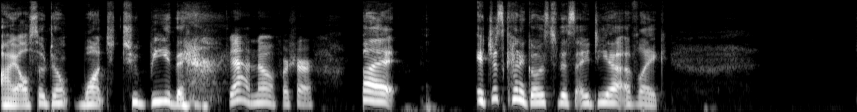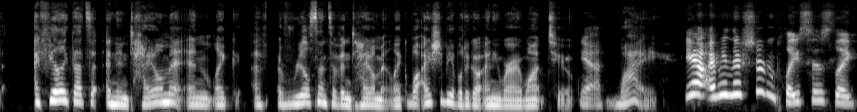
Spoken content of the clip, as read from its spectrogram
I also don't want to be there. Yeah. No, for sure. But it just kind of goes to this idea of like, I feel like that's an entitlement and like a, a real sense of entitlement. Like, well, I should be able to go anywhere I want to. Yeah. Why? Yeah. I mean, there's certain places like,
